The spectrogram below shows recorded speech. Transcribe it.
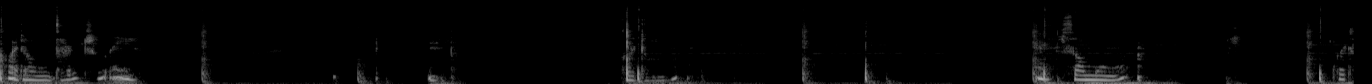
Quite a lot, actually. Quite a lot. Eh, Somewhat. Quite.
